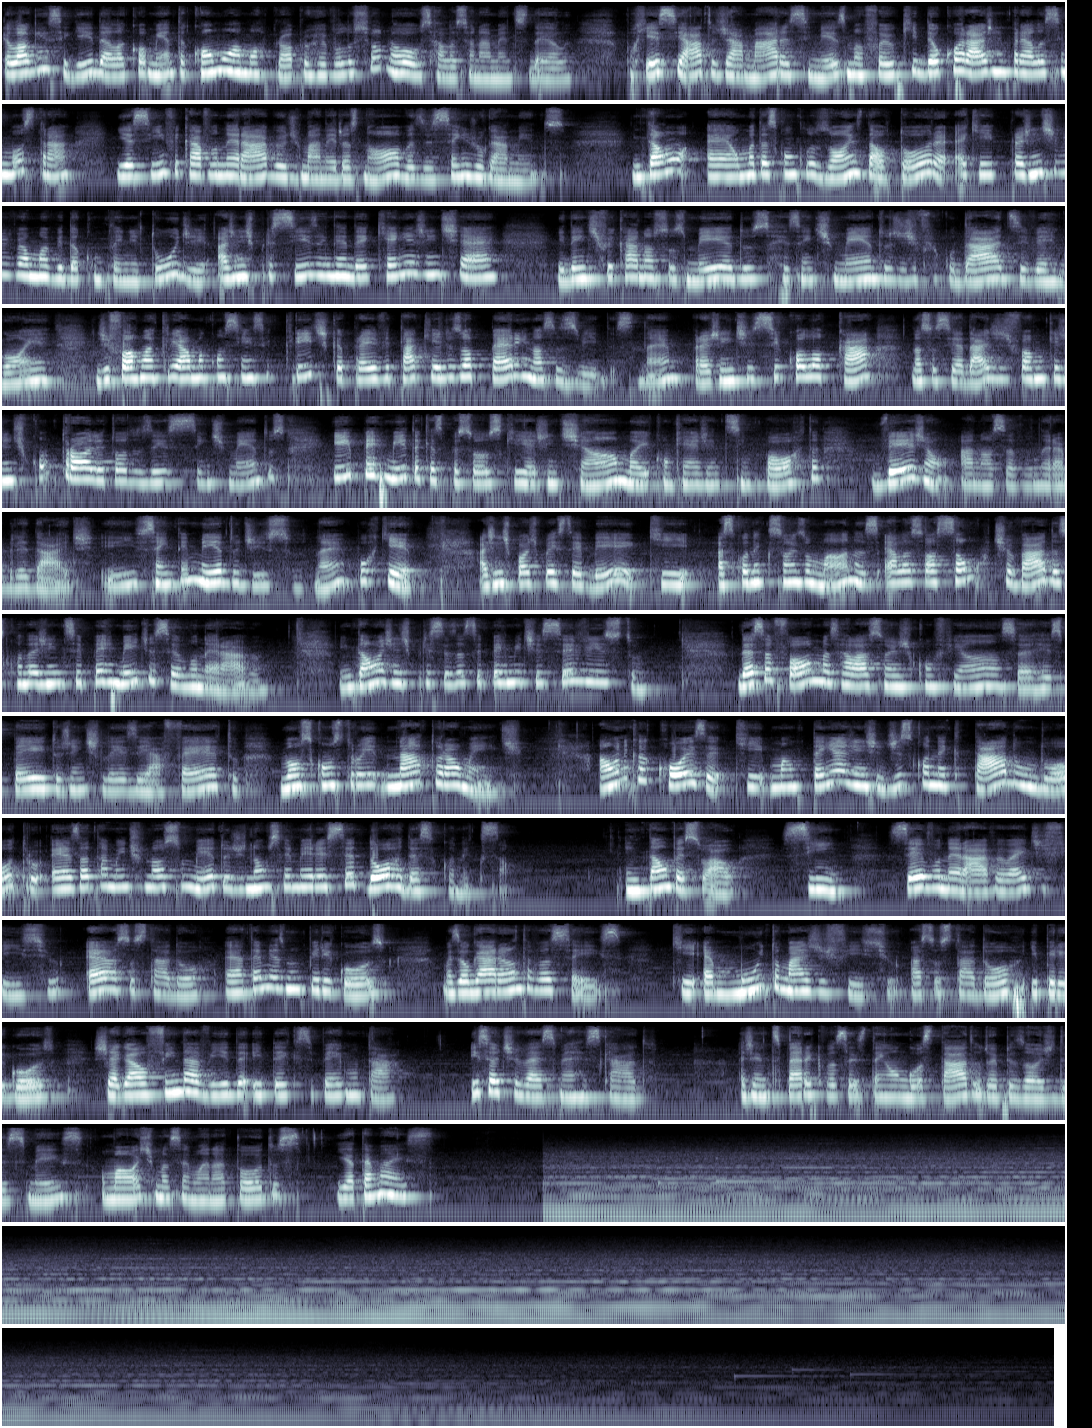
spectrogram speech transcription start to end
E logo em seguida ela comenta como o amor próprio revolucionou os relacionamentos dela, porque esse ato de amar a si mesma foi o que deu coragem para ela se mostrar e assim ficar vulnerável de maneiras novas e sem julgamentos. Então, é, uma das conclusões da autora é que para a gente viver uma vida com plenitude, a gente precisa entender quem a gente é identificar nossos medos, ressentimentos, dificuldades e vergonha, de forma a criar uma consciência crítica para evitar que eles operem em nossas vidas, né? Para a gente se colocar na sociedade de forma que a gente controle todos esses sentimentos e permita que as pessoas que a gente ama e com quem a gente se importa vejam a nossa vulnerabilidade e sem ter medo disso, né? Porque a gente pode perceber que as conexões humanas, elas só são cultivadas quando a gente se permite ser vulnerável. Então a gente precisa se permitir ser visto. Dessa forma, as relações de confiança, respeito, gentileza e afeto vão se construir naturalmente. A única coisa que mantém a gente desconectado um do outro é exatamente o nosso medo de não ser merecedor dessa conexão. Então, pessoal, sim, ser vulnerável é difícil, é assustador, é até mesmo perigoso, mas eu garanto a vocês que é muito mais difícil, assustador e perigoso chegar ao fim da vida e ter que se perguntar: e se eu tivesse me arriscado? A gente espera que vocês tenham gostado do episódio desse mês. Uma ótima semana a todos e até mais!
